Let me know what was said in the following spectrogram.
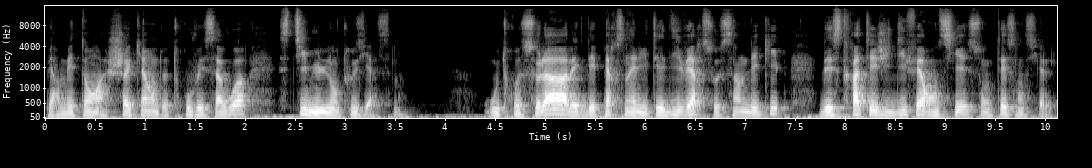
permettant à chacun de trouver sa voie, stimule l'enthousiasme. Outre cela, avec des personnalités diverses au sein de l'équipe, des stratégies différenciées sont essentielles.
